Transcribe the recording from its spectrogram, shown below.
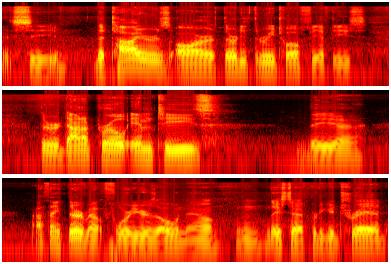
let's see. The tires are 33 1250s. They're Dynapro MTs. They, uh, I think they're about four years old now, and they still have pretty good tread.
